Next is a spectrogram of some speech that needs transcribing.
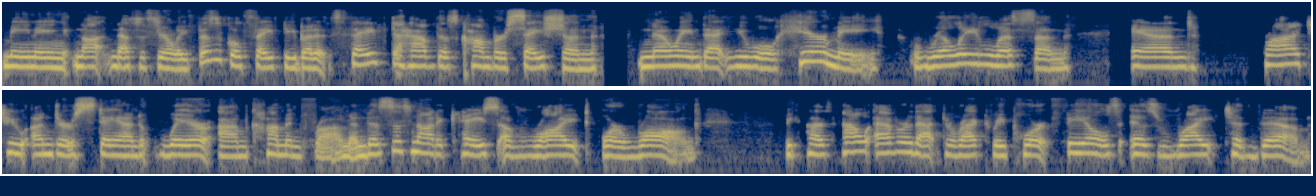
meaning not necessarily physical safety, but it's safe to have this conversation knowing that you will hear me, really listen, and try to understand where I'm coming from. And this is not a case of right or wrong, because however that direct report feels is right to them.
